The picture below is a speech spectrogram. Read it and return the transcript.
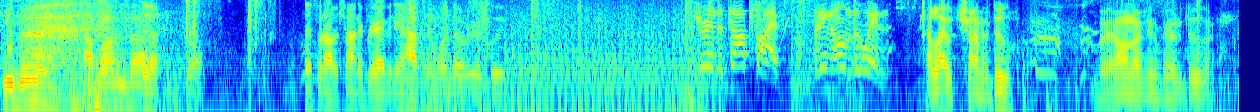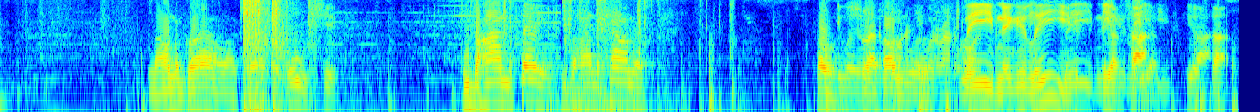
He did. I brought him back. Yeah. That's what I was trying to grab and then hop in the window real quick. You're in the top 5. Bring home the win. I like what you're trying to do, but I don't know if you're gonna be able to do it. Not on the ground like that. Oh shit. He behind the thing. He behind the counter. Oh, He went shit, I around the thought corner. he He went was. around the corner. Leave, nigga, leave. He up top. He up top.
